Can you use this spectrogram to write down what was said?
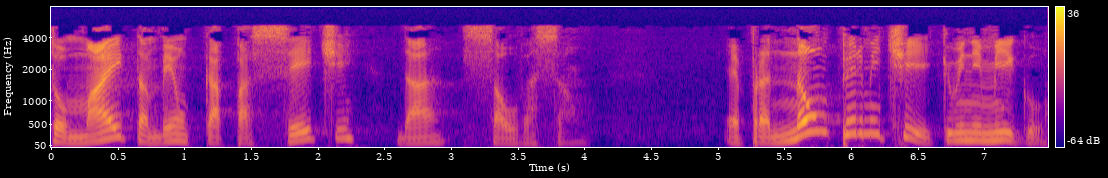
tomai também o capacete da salvação. É para não permitir que o inimigo,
